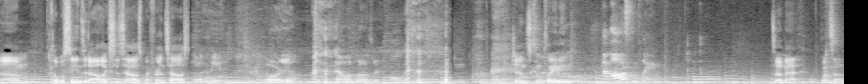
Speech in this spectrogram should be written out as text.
um, couple scenes at Alex's house, my friend's house. Uh, hey, how are you? Alan Moser. Jen's complaining. I'm always complaining. What's up, Matt? What's up?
